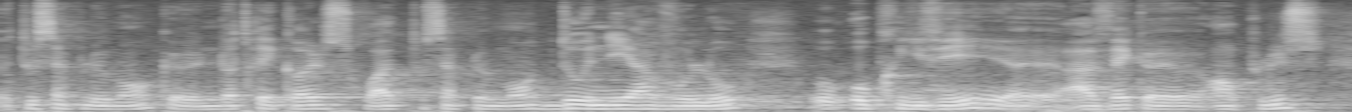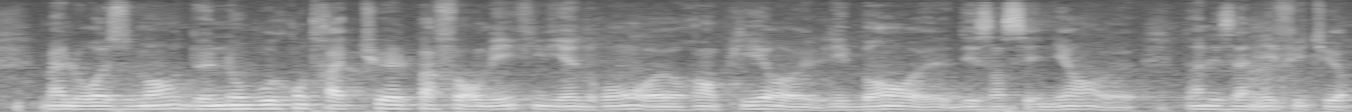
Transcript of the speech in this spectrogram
euh, tout simplement que notre école soit tout simplement donnée à volo au, privé, euh, avec euh, en plus, malheureusement, de nombreux contractuels pas formés qui viendront remplir les bancs des enseignants dans les années futures.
